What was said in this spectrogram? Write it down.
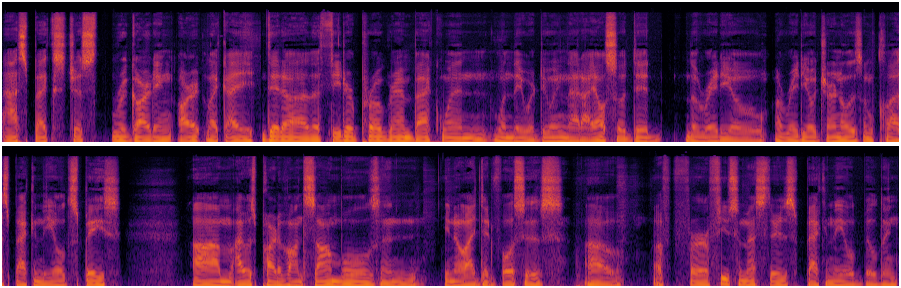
aspects just regarding art. Like I did uh, the theater program back when when they were doing that. I also did the radio a radio journalism class back in the old space. Um, I was part of ensembles, and you know, I did voices uh, for a few semesters back in the old building.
